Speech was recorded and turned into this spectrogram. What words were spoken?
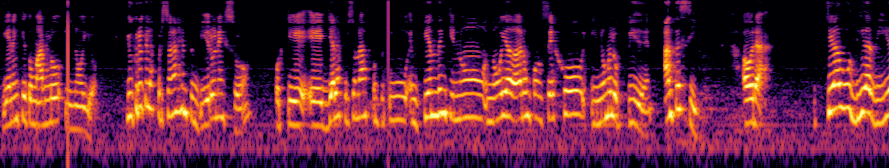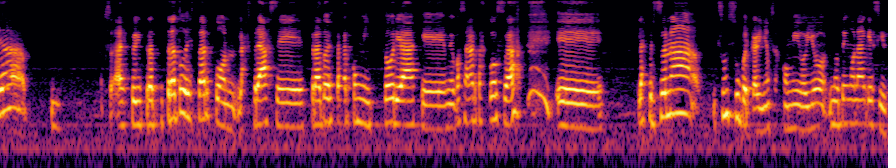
tienen que tomarlo y no yo. Yo creo que las personas entendieron eso porque eh, ya las personas, tú, entienden que no, no voy a dar un consejo y no me lo piden. Antes sí. Ahora, ¿qué hago día a día? Estoy, trato de estar con las frases, trato de estar con mi historia, que me pasan hartas cosas. Eh, las personas son súper cariñosas conmigo, yo no tengo nada que decir.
